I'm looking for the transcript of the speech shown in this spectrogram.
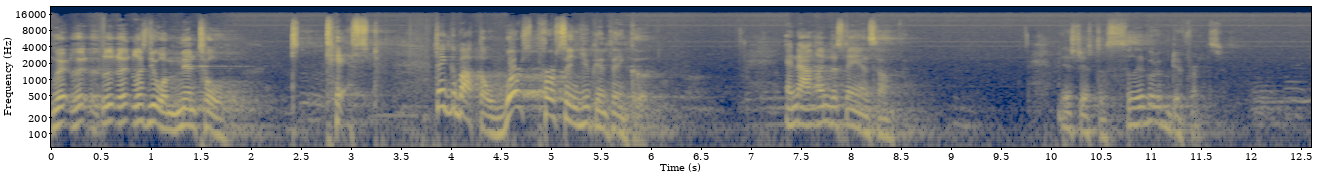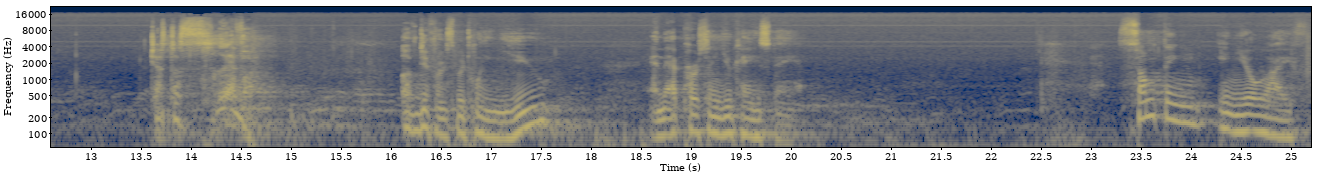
Let, us let, do a mental t- test. Think about the worst person you can think of. And now understand something. There's just a sliver of difference. Just a sliver of difference between you and that person you can't stand. Something in your life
